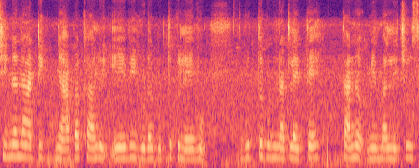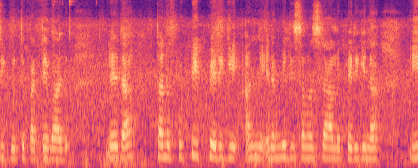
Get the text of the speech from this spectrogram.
చిన్ననాటి జ్ఞాపకాలు ఏవి కూడా గుర్తుకు లేవు. గుర్తుకున్నట్లయితే తను మిమ్మల్ని చూసి గుర్తుపట్టేవాడు. లేదా తను పుట్టి పెరిగి అన్ని ఎనిమిది సంవత్సరాలు పెరిగిన ఈ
